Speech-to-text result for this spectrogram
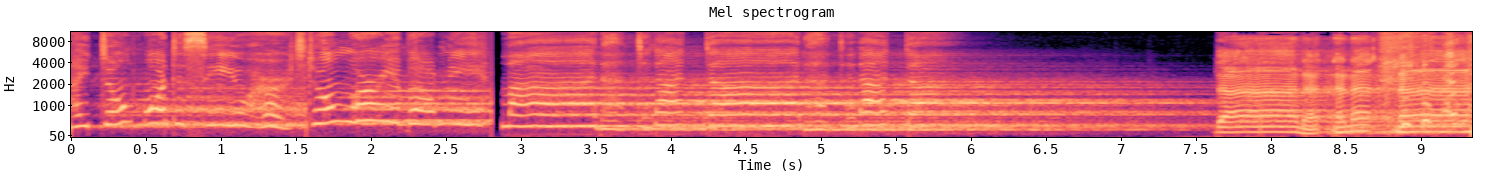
I don't want to see you hurt. Don't worry about me. Da, na, na, na, na.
